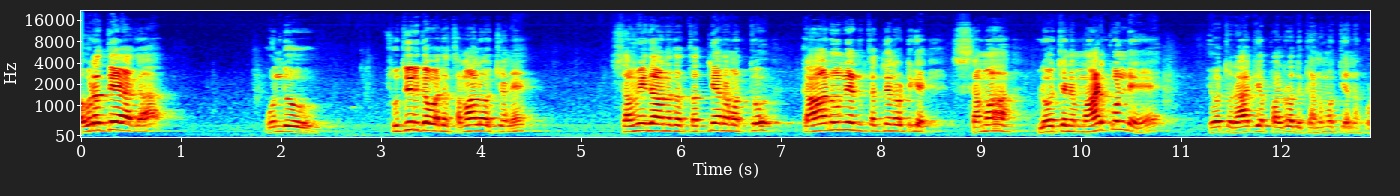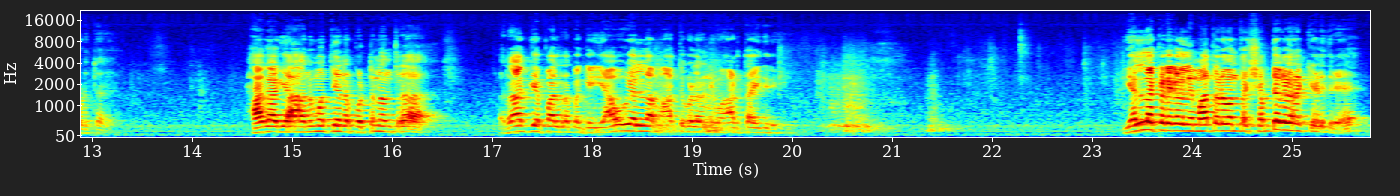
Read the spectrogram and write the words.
ಅವರದ್ದೇ ಆದ ಒಂದು ಸುದೀರ್ಘವಾದ ಸಮಾಲೋಚನೆ, ಸಂವಿಧಾನದ ತಜ್ಞರ ಮತ್ತು ಕಾನೂನಿನ ತಜ್ಞರೊಟ್ಟಿಗೆ ಸಮಾಲೋಚನೆ ಮಾಡಿಕೊಂಡೇ ಇವತ್ತು ರಾಜ್ಯಪಾಲರು ಅದಕ್ಕೆ ಅನುಮತಿಯನ್ನು ಕೊಡ್ತಾರೆ. ಹಾಗಾಗಿ ಆ ಅನುಮತಿಯನ್ನು ಕೊಟ್ಟ ನಂತರ ರಾಜ್ಯಪಾಲರ ಬಗ್ಗೆ ಯಾವೆಲ್ಲ ಮಾತುಗಳನ್ನು ನೀವು ಆಡ್ತಾ ಇದ್ದೀರಿ? ಎಲ್ಲ ಕಡೆಗಳಲ್ಲಿ ಮಾತಾಡುವಂಥ ಶಬ್ದಗಳನ್ನು ಕೇಳಿದರೆ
